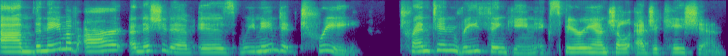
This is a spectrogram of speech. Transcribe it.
Um, the name of our initiative is, we named it TREE, Trenton Rethinking Experiential Education.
